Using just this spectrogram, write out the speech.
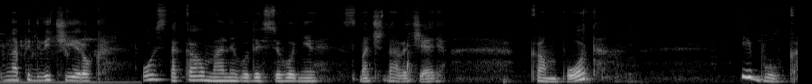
на підвечірок. Ось така у мене буде сьогодні смачна вечеря. Компот і булка.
